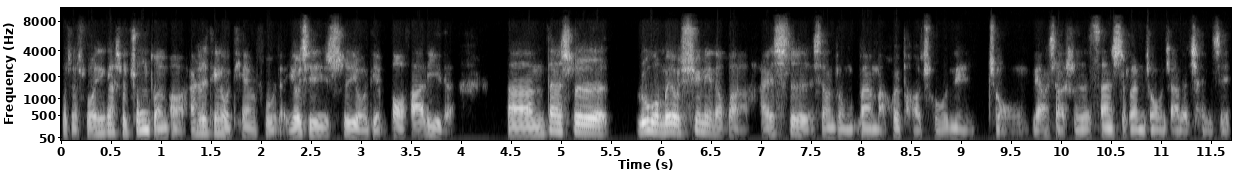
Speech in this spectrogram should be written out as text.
或者说应该是中短跑还是挺有天赋的，尤其是有点爆发力的，嗯，但是如果没有训练的话，还是像这种半马会跑出那种两小时三十分钟这样的成绩，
